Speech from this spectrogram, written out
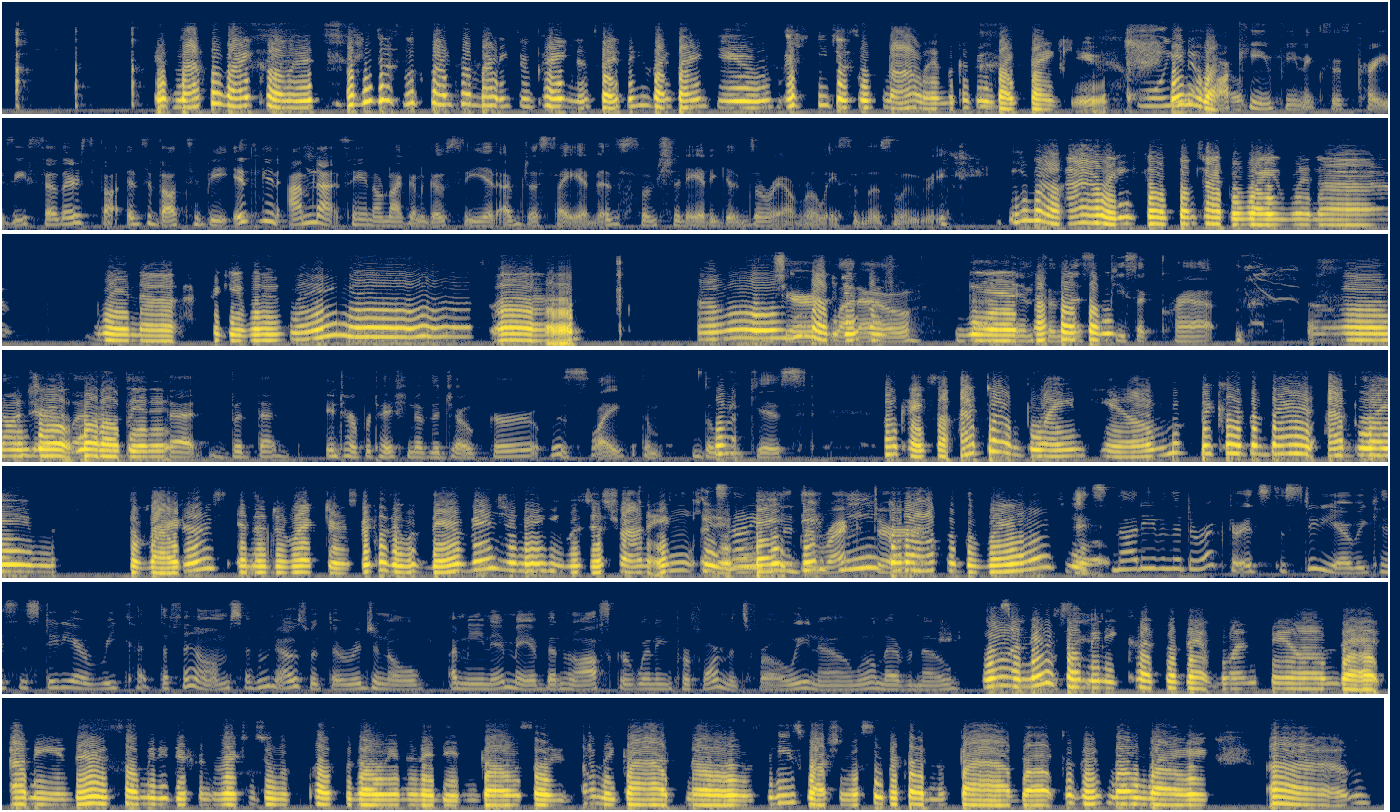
It's not the right color. And he just looks like somebody threw paint in his face. And he's like, thank you. And he just was smiling because he was like, thank you. well, you know Anyway, Joaquin Phoenix is crazy, so there's about it's about to be. It's gonna. I'm not saying I'm not gonna go see it. I'm just saying there's some shenanigans around releasing this movie. you know, I already felt some type of way when, uh, when, uh, I forget what his name is. Uh, oh, know Jared. Leto, Yes, infamous some, piece of crap. Oh, not when Jared Jared Leto, Leto but did it. that but that interpretation of the Joker was like the the Well, weakest. okay, so I don't blame him because of that. I blame the writers and the directors because it was their vision and he was just trying to Well, execute it's not even they the director. off of the rails? It's not even the director. It's the studio because the studio recut the film. So who knows what the original? I mean, it may have been an Oscar-winning performance for all we know. We'll never know Well, and there's so see it. many cuts of that one film that I mean, there's so many different directions it was supposed to go in and it didn't go. So only God knows. He's watching a super cut in the sky but because there's no way. Um,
